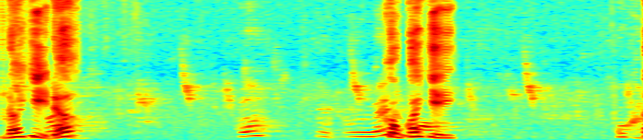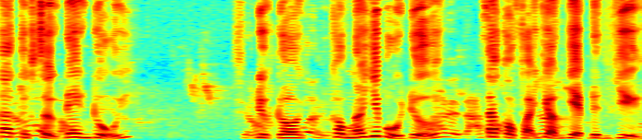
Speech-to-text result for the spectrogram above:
Nói gì đó? Không có gì. Ta thực sự đen đuổi. Được rồi, không nói với bụi nữa Ta còn phải dọn dẹp đình diện.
